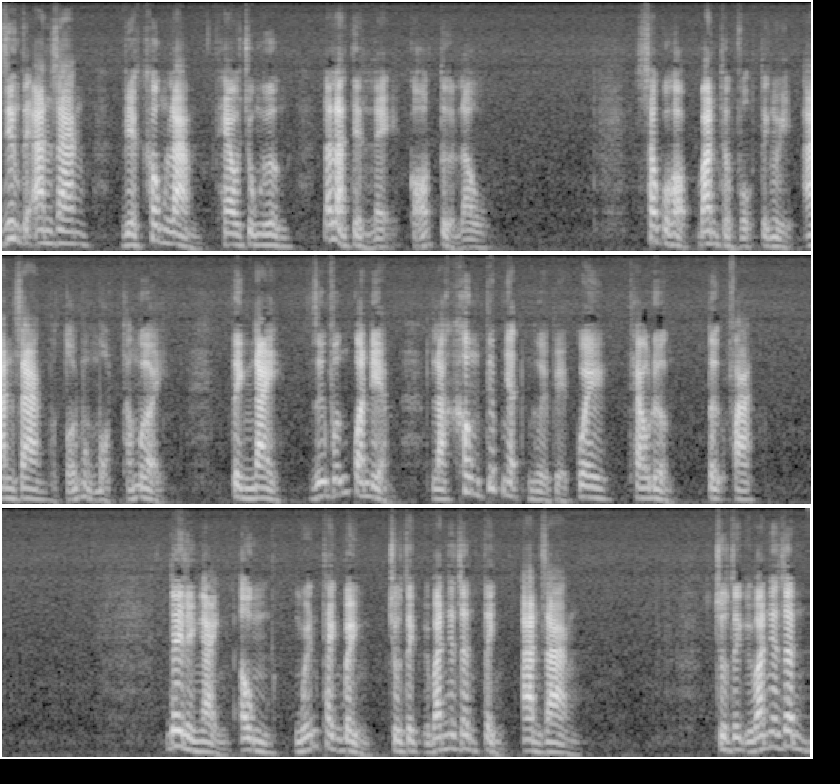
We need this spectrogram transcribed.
Riêng tại An Giang, việc không làm theo Trung ương đã là tiền lệ có từ lâu. Sau cuộc họp Ban Thường vụ tỉnh ủy An Giang vào tối 1 tháng 10, tỉnh này giữ vững quan điểm là không tiếp nhận người về quê theo đường tự phát. Đây là hình ảnh ông Nguyễn Thanh Bình, Chủ tịch Ủy ban nhân dân tỉnh An Giang. Chủ tịch Ủy ban nhân dân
